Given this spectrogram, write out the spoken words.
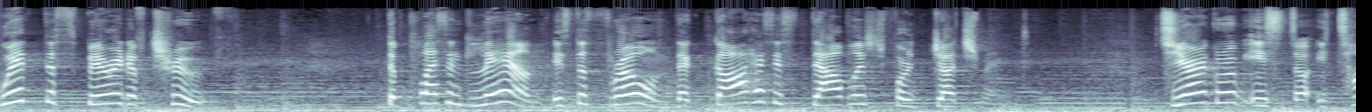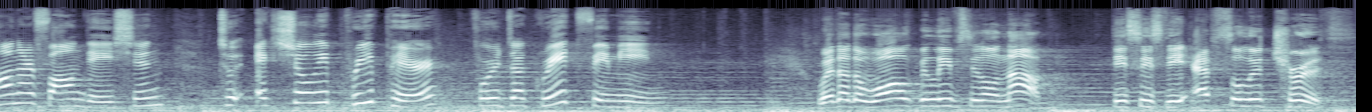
with the Spirit of truth. The pleasant land is the throne that God has established for judgment. GR Group is the eternal foundation to actually prepare for the great famine. Whether the world believes it or not, this is the absolute truth.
